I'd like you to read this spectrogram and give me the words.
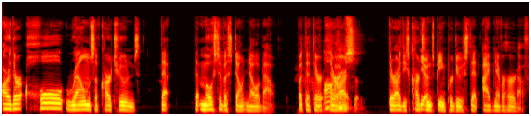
are there whole realms of cartoons that that most of us don't know about, but that there oh, there are there are these cartoons yeah. being produced that I've never heard of?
